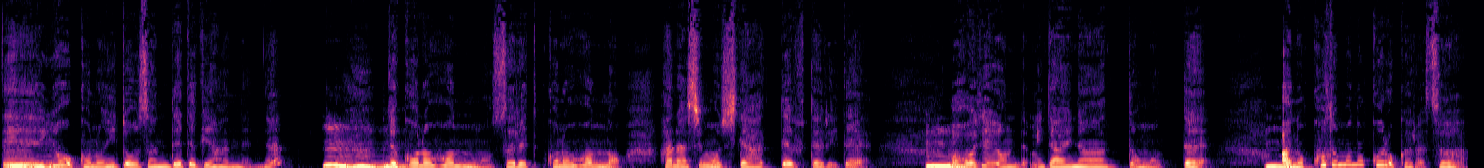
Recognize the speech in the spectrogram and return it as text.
で、うんうん。ようこの伊藤さん出てきはんねんね。うんうんうん。でこの本もされてこの本の話もしてはって2人で、うん。あほいで読んでみたいなって思って、うん。あの子供の頃からさ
